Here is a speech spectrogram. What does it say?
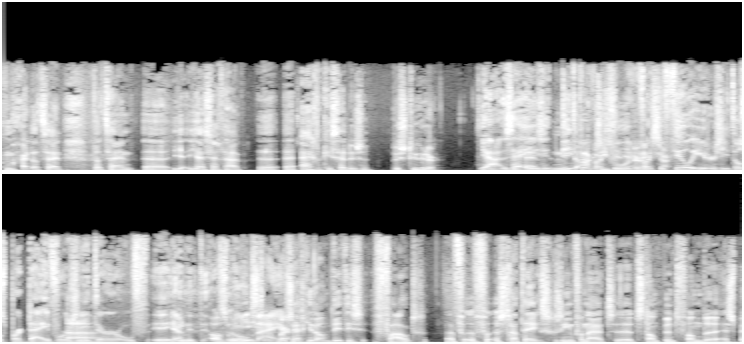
Maar dat zijn, dat zijn eh, jij zegt Huip, eh, eh, eigenlijk is hij dus een bestuurder. Ja, zij En is het niet de type wat je, actievoerder. wat je veel eerder ziet als partijvoorzitter of eh, Ja. in het, als minister. Maar zeg je dan, dit is fout? Eh, Strategisch gezien vanuit eh, het standpunt van de SP?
